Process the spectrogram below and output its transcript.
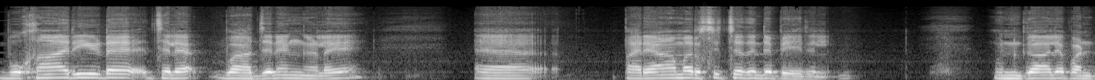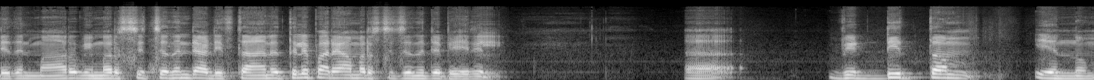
ബുഖാരിയുടെ ചില വചനങ്ങളെ പരാമർശിച്ചതിന്റെ പേരിൽ മുൻകാല പണ്ഡിതന്മാർ വിമർശിച്ചതിന്റെ അടിസ്ഥാനത്തിൽ പരാമർശിച്ചതിന്റെ പേരിൽ വിഡിത്തം എന്നും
